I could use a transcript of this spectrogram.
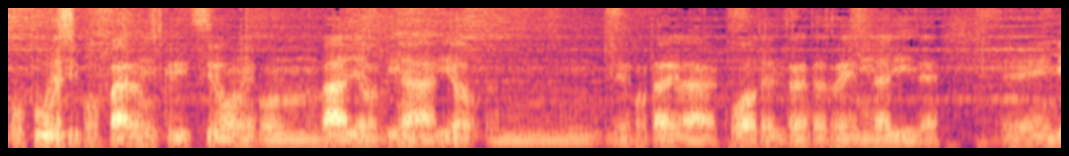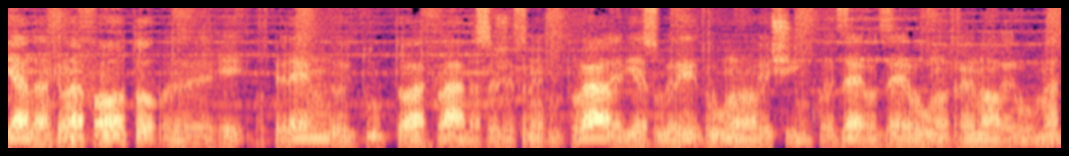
oppure si può fare un'iscrizione con vaglia ordinario, mh, deve portare la quota di 33.000 lire eh, inviando anche una foto eh, e spedendo il tutto al Club Associazione Culturale via Suvereto 195 00139 Roma.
